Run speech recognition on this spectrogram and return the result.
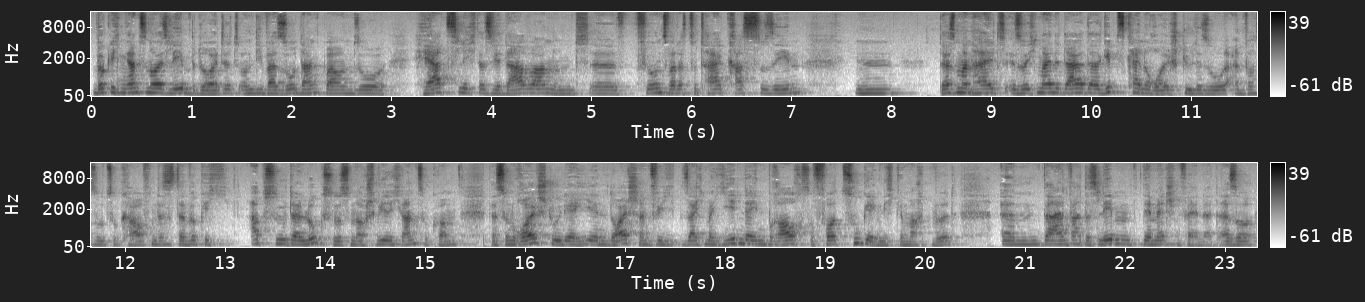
wirklich ein ganz neues Leben bedeutet. Und die war so dankbar und so herzlich, dass wir da waren. Und äh, für uns war das total krass zu sehen, hm, dass man halt, also ich meine, da, da gibt es keine Rollstühle so einfach so zu kaufen. Das ist da wirklich absoluter Luxus und auch schwierig ranzukommen, dass so ein Rollstuhl, der hier in Deutschland für, sag ich mal, jeden, der ihn braucht, sofort zugänglich gemacht wird, ähm, da einfach das Leben der Menschen verändert. Also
